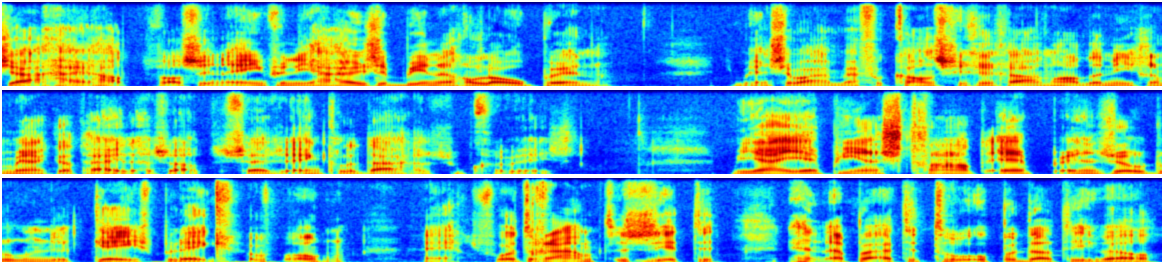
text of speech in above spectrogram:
ja, hij had, was in een van die huizen binnengelopen en die mensen waren bij vakantie gegaan, hadden niet gemerkt dat hij daar zat. Dus hij is enkele dagen zoek geweest. Maar ja, je hebt hier een straatapp en zodoende Kees bleek gewoon ergens voor het raam te zitten en naar buiten te roepen dat hij wel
